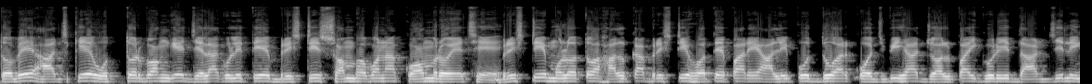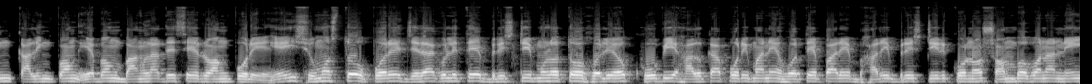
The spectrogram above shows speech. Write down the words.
তবে আজকে উত্তরবঙ্গে জেলাগুলিতে বৃষ্টির সম্ভাবনা কম রয়েছে। বৃষ্টি মূলত হালকা বৃষ্টি হতে পারে আলিপুরদুয়ার, কোচবিহার, জলপাইগুড়ি, দার্জিলিং, কালিম্পং এবং বাংলাদেশের রংপুরে। এই সমস্ত উপরের জেলাগুলিতে বৃষ্টি মূলত হলেও খুবই হালকা পরিমাণে হতে পারে ভারী বৃষ্টির কোনো সম্ভাবনা নেই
